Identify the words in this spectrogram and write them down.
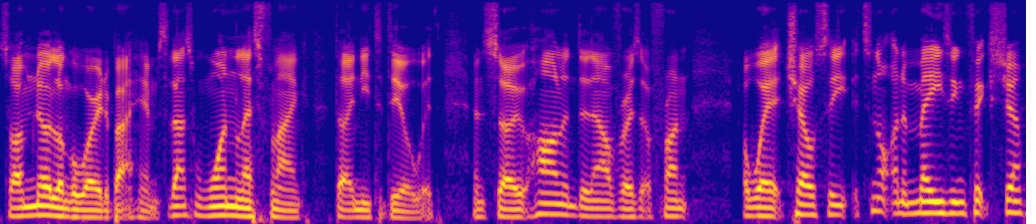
so I'm no longer worried about him. So that's one less flag that I need to deal with. And so Haaland and Alvarez up front away at Chelsea. It's not an amazing fixture.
